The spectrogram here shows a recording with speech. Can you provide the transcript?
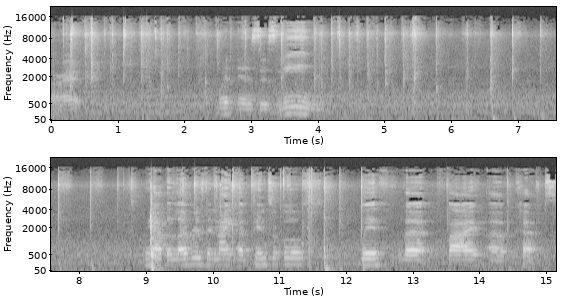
All right. What does this mean? We have the lovers, the knight of pentacles with the five of cups.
